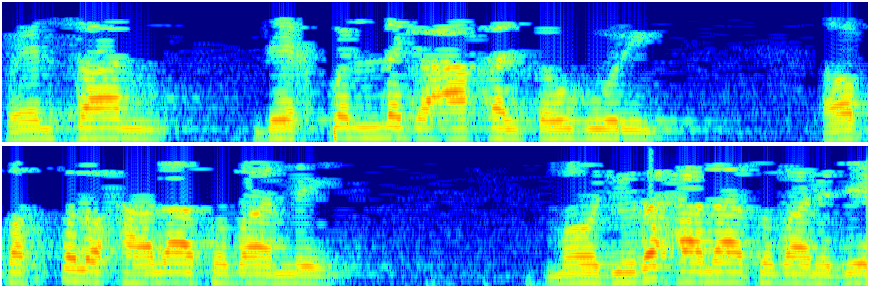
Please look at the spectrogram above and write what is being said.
خو انسان د خپل لږ عقل ته وګوري او په خپلو حالاتو باندې موجوده حالاتو باندې دې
